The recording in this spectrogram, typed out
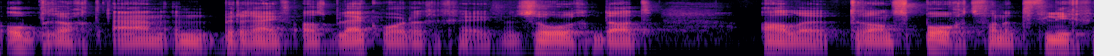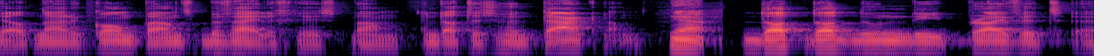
opdracht aan een bedrijf als Blackwater gegeven. Zorg dat alle transport van het vliegveld naar de compound beveiligd is. Bam. En dat is hun taak dan. Ja, Dat, dat doen die private, eh,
